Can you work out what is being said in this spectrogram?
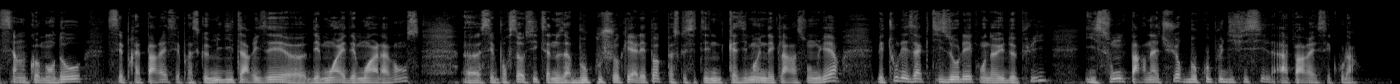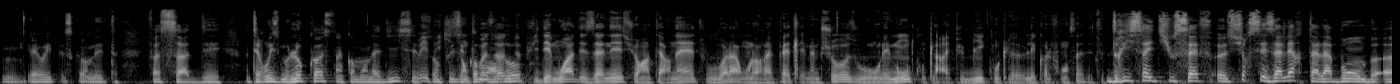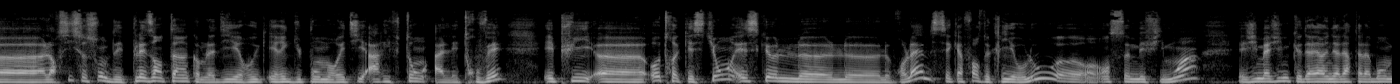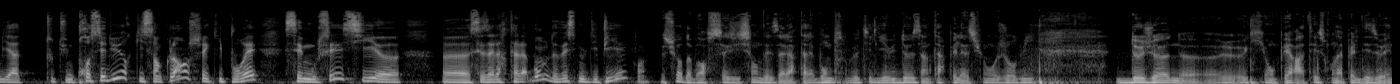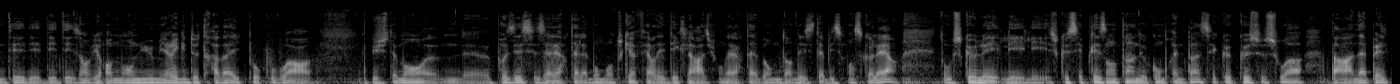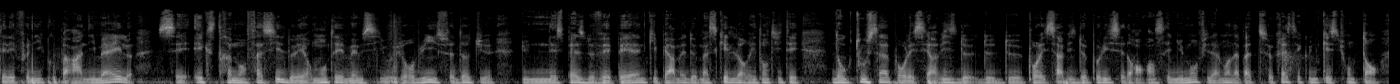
c'est un commando, c'est préparé, c'est presque militarisé euh, des mois et des mois à l'avance. Euh, c'est pour ça aussi que ça nous a beaucoup choqué à l'époque, parce que c'était quasiment une déclaration de guerre. Mais tous les actes isolés qu'on a eus depuis, ils sont par nature beaucoup plus difficiles à parer, ces coups-là. Et eh oui, parce qu'on est face à des, un terrorisme low cost, hein, comme on a dit. C'est oui, qui s'empoisonnent depuis des mois, des années sur Internet, où voilà, on leur répète les mêmes choses, où on les montre contre la République, contre l'école française, etc. Youssef, euh, sur ces alertes à la bombe, euh, alors si ce sont des plaisantins, comme l'a dit Éric Dupont-Moretti, arrive-t-on à les trouver? Et puis, euh, autre question, est-ce que le, le, le problème, c'est qu'à force de crier au loup, on se méfie moins? Et j'imagine que derrière une alerte à la bombe, il y a toute une procédure qui s'enclenche et qui pourrait s'émousser si euh, euh, ces alertes à la bombe devaient se multiplier. Bien sûr, d'abord, s'agissant des alertes à la bombe, semble-t-il, il y a eu deux interpellations aujourd'hui deux jeunes euh, qui ont piraté ce qu'on appelle des ENT, des, des, environnements numériques de travail pour pouvoir justement euh, euh, poser ces alertes à la bombe, en tout cas faire des déclarations d'alerte à la bombe dans des établissements scolaires. Donc ce que, les, les, ce que ces plaisantins ne comprennent pas, c'est que que ce soit par un appel téléphonique ou par un email, c'est extrêmement facile de les remonter, même si aujourd'hui ils se dotent d'une espèce de VPN qui permet de masquer leur identité. Donc tout ça pour les services de, de, de pour les services de police et de renseignement, finalement, n'a pas de secret, c'est qu'une question de temps.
